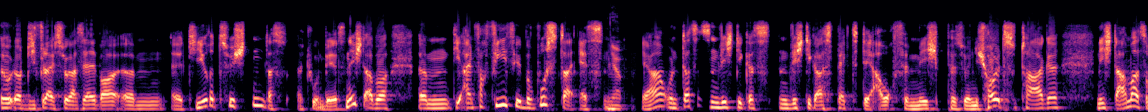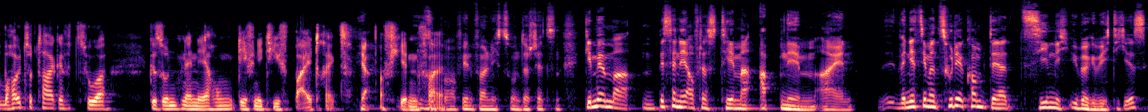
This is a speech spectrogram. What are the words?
Äh, oder die vielleicht sogar selber ähm, äh, Tiere züchten. Das tun wir jetzt nicht, aber ähm, die einfach viel, viel bewusster essen. Ja. Ja, und das ist ein wichtiges, ein wichtiger Aspekt, der auch für mich persönlich heutzutage, nicht damals, aber heutzutage zur gesunden Ernährung definitiv beiträgt. Ja, auf jeden super, Fall. Auf jeden Fall nicht zu unterschätzen. Gehen wir mal ein bisschen näher auf das Thema Abnehmen ein. Wenn jetzt jemand zu dir kommt, der ziemlich übergewichtig ist,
